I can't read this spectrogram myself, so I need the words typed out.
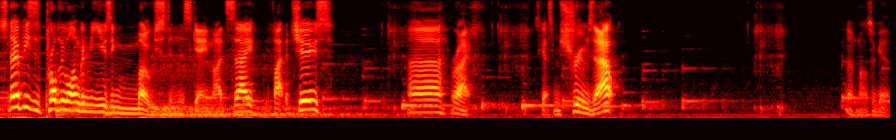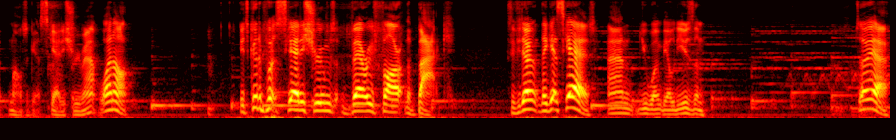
Snow Peas is probably what I'm going to be using most in this game, I'd say, if I had to choose. Uh, right. Let's get some shrooms out. Oh, might as well get, might as well get a Scaredy Shroom out. Why not? It's good to put Scaredy Shrooms very far at the back. Because if you don't, they get scared, and you won't be able to use them. So, yeah.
